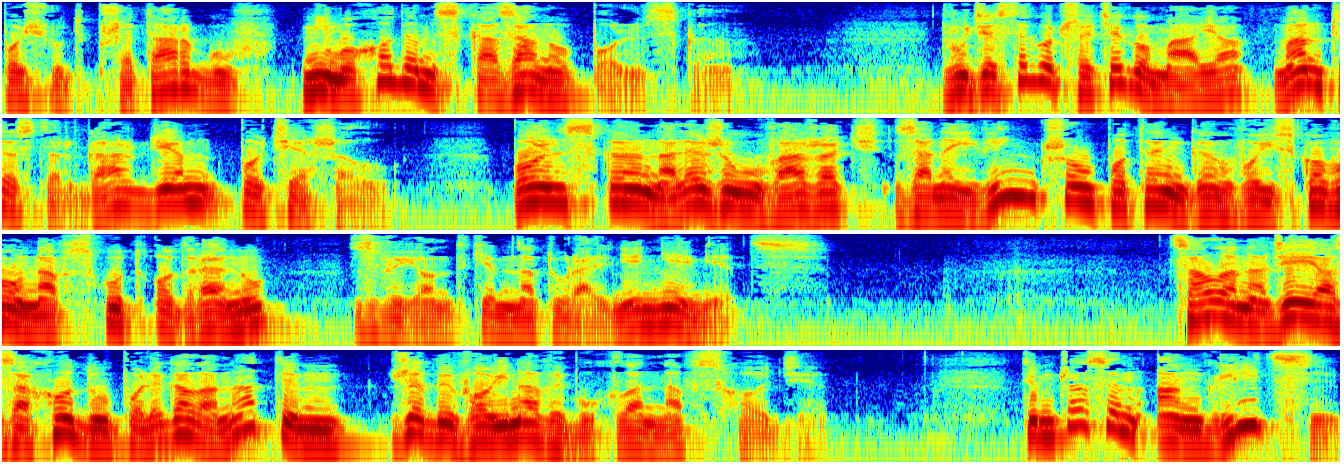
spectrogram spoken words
pośród przetargów mimochodem skazano Polskę. 23 maja Manchester Guardian pocieszał. Polskę należy uważać za największą potęgę wojskową na wschód od Renu, z wyjątkiem naturalnie Niemiec. Cała nadzieja Zachodu polegała na tym, żeby wojna wybuchła na wschodzie. Tymczasem Anglicy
